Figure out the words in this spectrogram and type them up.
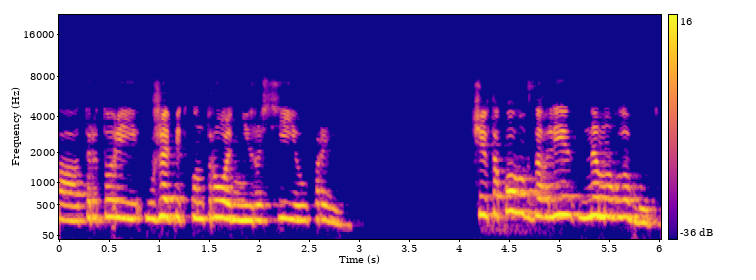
е, території уже підконтрольній Росії України. Чи такого взагалі не могло бути?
